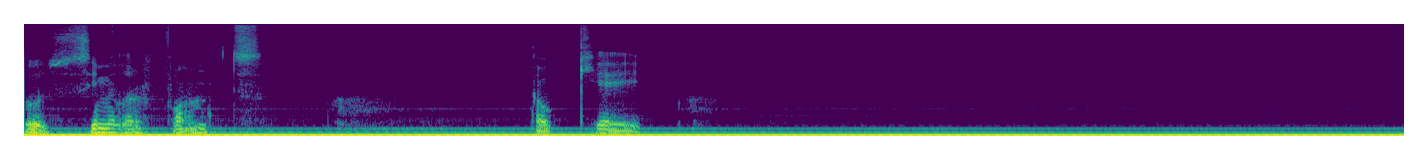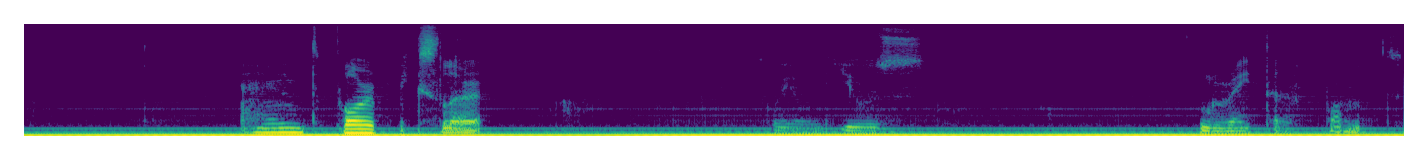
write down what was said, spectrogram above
choose similar fonts okay. And for pixlr we'll use greater font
